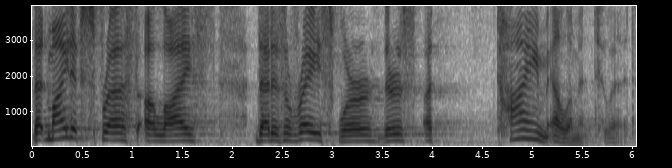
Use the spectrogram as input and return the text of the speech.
That might express a life that is a race where there's a time element to it.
